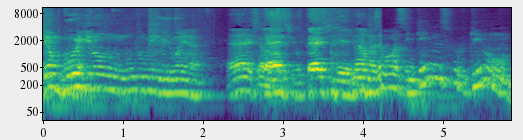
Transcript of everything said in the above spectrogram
e hambúrguer num, num domingo de manhã. É, O isso teste, o teste dele. Não, mas é bom assim, quem não, quem não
